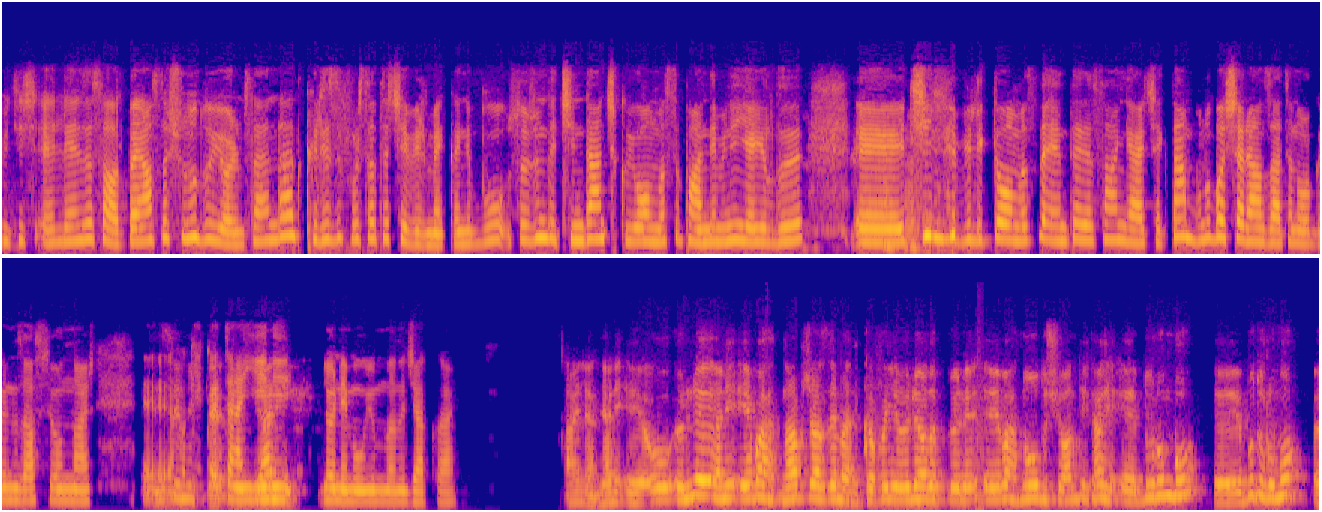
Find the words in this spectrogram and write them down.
Müthiş. Ellerinize sağlık. Ben aslında şunu duyuyorum senden. Krizi fırsata çevirmek. Hani bu sözün de Çin'den çıkıyor olması, pandeminin yayıldığı e, Çin'le birlikte olması da enteresan gerçekten. Bunu başaran zaten organizasyonlar e, hakikaten yeni yani, döneme uyumlanacaklar. Aynen. Yani e, o önüne hani eyvah ne yapacağız demen kafayı öne alıp böyle eyvah ne oldu şu an değil. Hani e, durum bu. E, bu durumu e,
